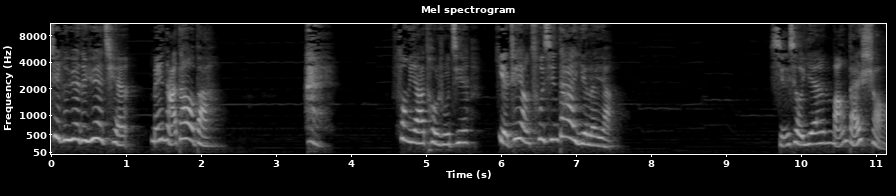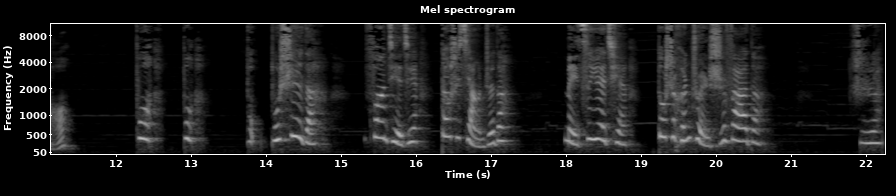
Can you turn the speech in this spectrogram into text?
这个月的月钱没拿到吧？”唉，凤丫头如今也这样粗心大意了呀。邢岫烟忙摆手：“不不不，不是的，凤姐姐倒是想着的，每次月钱都是很准时发的。”只，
